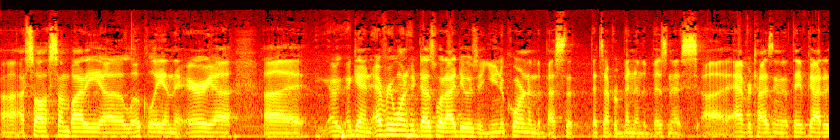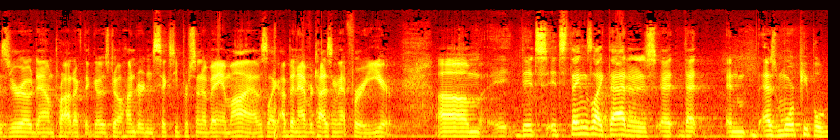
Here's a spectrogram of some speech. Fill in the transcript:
Uh, I saw somebody uh, locally in the area. Uh, again, everyone who does what I do is a unicorn and the best that, that's ever been in the business. Uh, advertising that they've got a zero down product that goes to 160% of AMI. I was like, I've been advertising that for a year. Um, it, it's it's things like that, and uh, that and as more people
